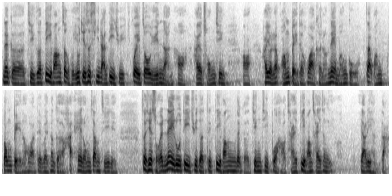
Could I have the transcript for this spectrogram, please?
那个几个地方政府，尤其是西南地区，贵州、云南哈，还有重庆啊，还有呢往北的话，可能内蒙古；再往东北的话，对不对？那个黑黑龙江、吉林，这些所谓内陆地区的这地方那个经济不好，财地方财政压力很大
